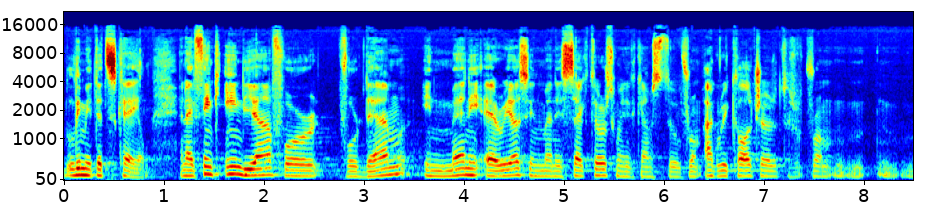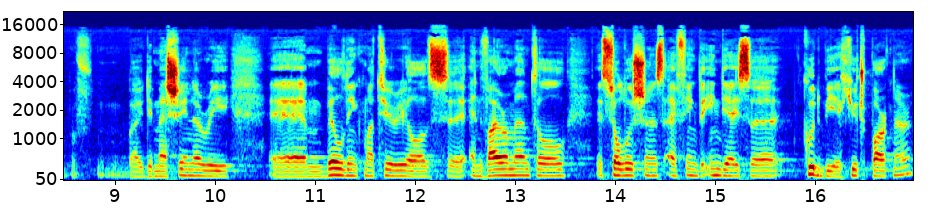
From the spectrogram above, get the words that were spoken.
limited scale. And I think India for for them in many areas, in many sectors, when it comes to from agriculture, to, from by the machinery, um, building materials, uh, environmental uh, solutions. I think that India is a, could be a huge partner,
